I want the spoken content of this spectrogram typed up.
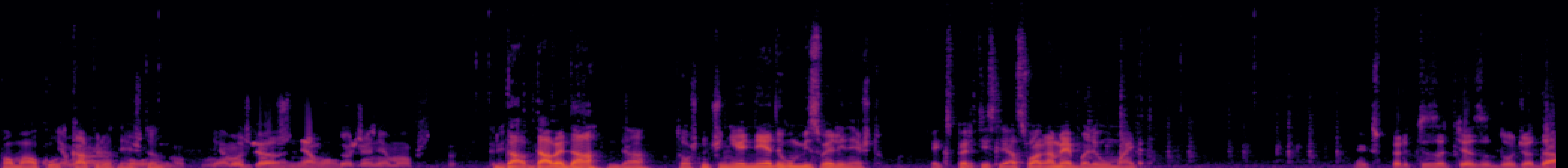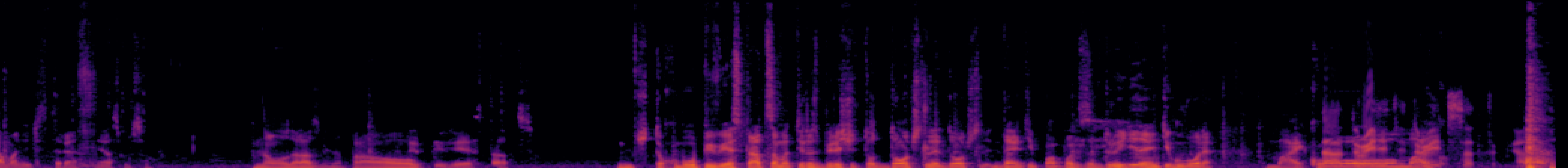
по-малко от капели от нещо. Няма. Доджа няма общо. Да, да бе, да, да. Точно, че ние не е да го мисля или нещо. Експертиз ли аз слагаме, бали му майката. Експертиза ти е за доджа, да, ама не ти трябва, няма смисъл. Много дразни, направо. Е, PvE стац. Че то хубаво PvE стац, ама ти разбираш, че то додж ли, додж ли, да не ти па- пък за друиди, да не ти говоря. Майко, Да, другите, майко. другите са така.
